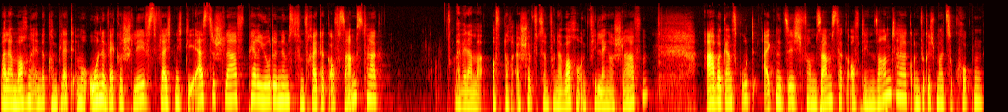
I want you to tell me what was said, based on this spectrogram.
mal am Wochenende komplett immer ohne Wecker schläfst. Vielleicht nicht die erste Schlafperiode nimmst von Freitag auf Samstag, weil wir dann oft noch erschöpft sind von der Woche und viel länger schlafen. Aber ganz gut eignet sich vom Samstag auf den Sonntag und wirklich mal zu gucken,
